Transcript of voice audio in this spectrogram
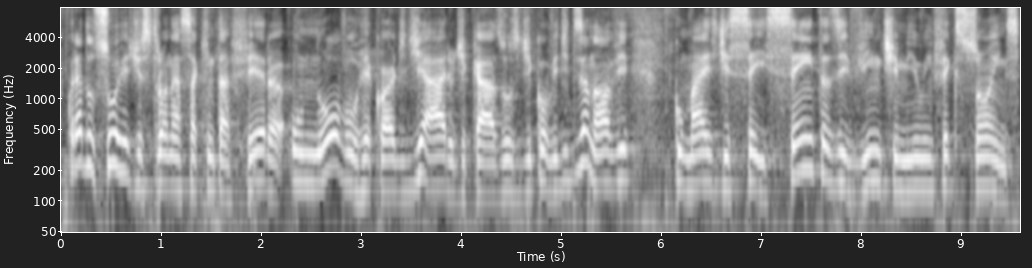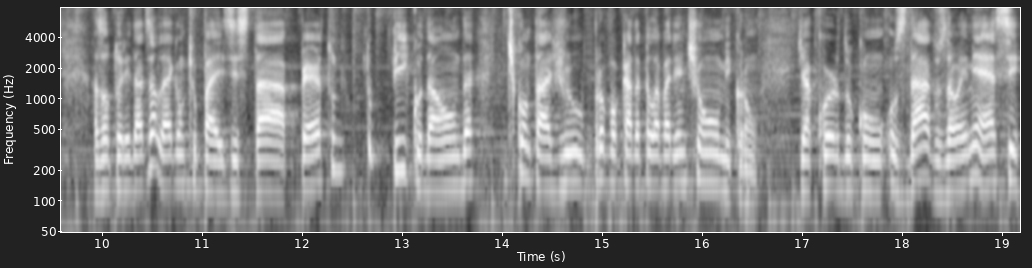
A Coreia do Sul registrou nessa quinta-feira um novo recorde diário de casos de Covid-19, com mais de 620 mil infecções. As autoridades alegam que o país está perto do pico da onda de contágio provocada pela variante Omicron. De acordo com os dados da OMS,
